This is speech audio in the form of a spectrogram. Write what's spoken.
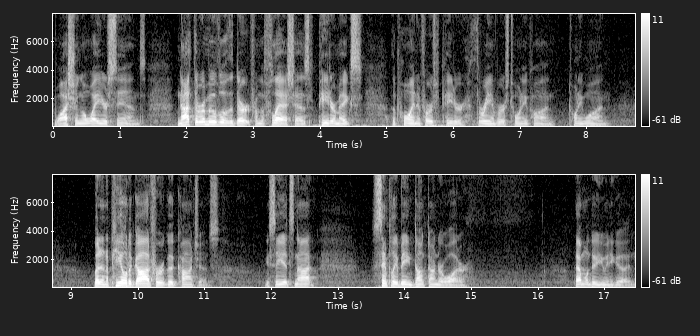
washing away your sins. Not the removal of the dirt from the flesh, as Peter makes the point in 1 Peter 3 and verse 21, 21, but an appeal to God for a good conscience. You see, it's not simply being dunked underwater. That won't do you any good.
